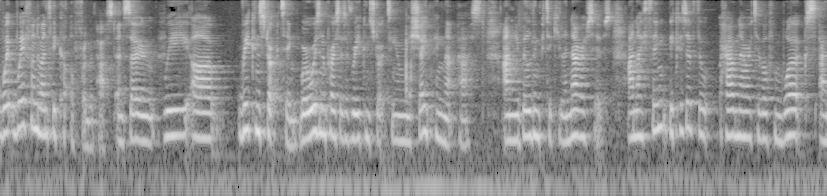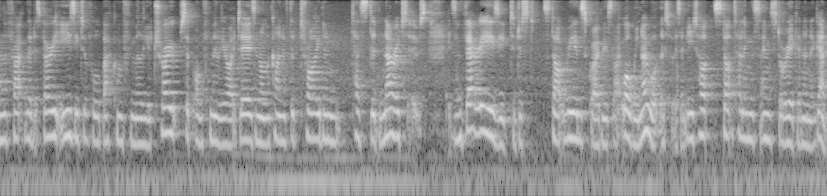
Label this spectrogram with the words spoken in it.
we're, we're fundamentally cut off from the past, and so we are reconstructing. We're always in a process of reconstructing and reshaping that past and you're building particular narratives. And i think because of the how narrative often works and the fact that it's very easy to fall back on familiar tropes on familiar ideas and on the kind of the tried and tested narratives it's very easy to just start reinscribing. It's like well we know what this was and you t- start telling the same story again and again.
